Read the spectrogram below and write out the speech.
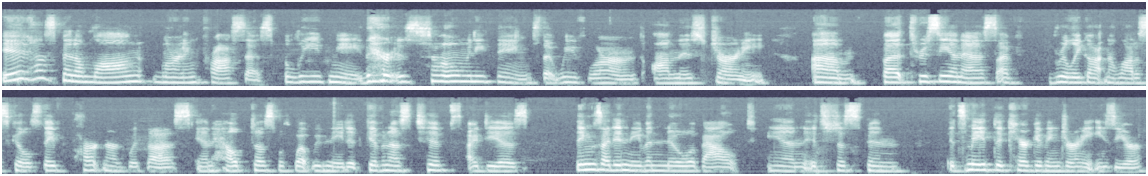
It has been a long learning process. Believe me, there is so many things that we've learned on this journey. Um, but through CNS, I've really gotten a lot of skills. They've partnered with us and helped us with what we've needed, given us tips, ideas, things I didn't even know about. And it's just been, it's made the caregiving journey easier.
